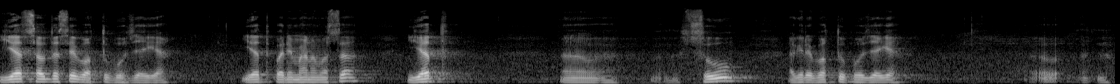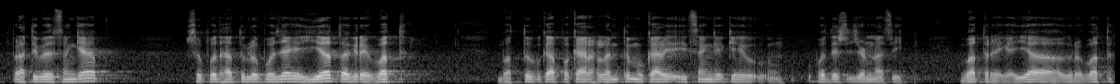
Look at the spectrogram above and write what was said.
यत शब्द से वस्तु हो जाएगा। यत परिमाणम अस्य। यत सु अगर वस्तु हो जाएगा। प्रातिपद संज्ञा, सुपधातु लोप हो जाएगा। यत अग्रे वत वत्तु का पकार हलंत मुकार संग के उपदेश जमनासी वत रहेगा। य अग्र वत,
